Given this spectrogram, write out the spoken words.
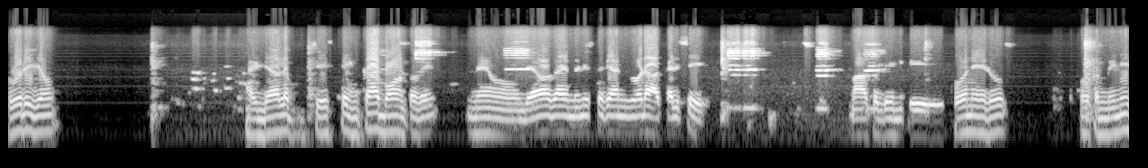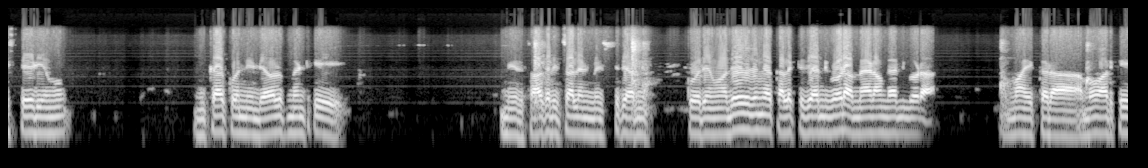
టూరిజం. అది డెవలప్ చేస్తే ఇంకా బాగుంటుంది. మేము దేవాదాయ మినిస్టర్ గారిని కూడా కలిసి మాకు దీనికి కోనేరు ఒక మినీ స్టేడియము ఇంకా కొన్ని డెవలప్మెంట్కి మీరు సహకరించాలని మినిస్టర్ గారిని కోరాము. అదేవిధంగా కలెక్టర్ గారిని కూడా మేడం గారిని కూడా అమ్మ ఇక్కడ అమ్మవారికి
